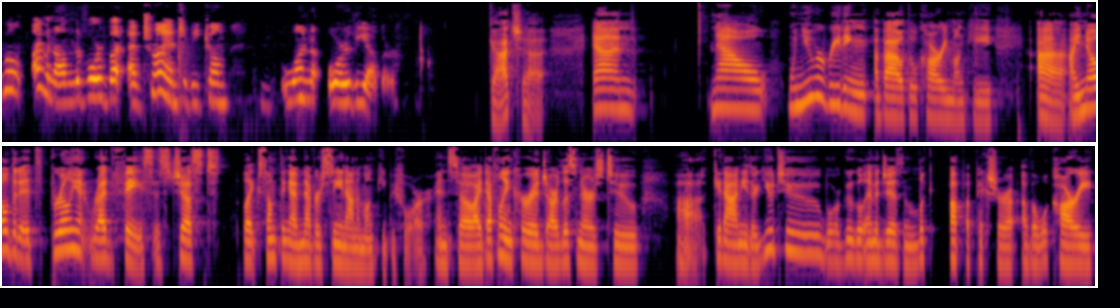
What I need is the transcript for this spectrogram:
well, I'm an omnivore, but I'm trying to become one or the other. Gotcha. And now, when you were reading about the uakari monkey, uh, I know that its brilliant red face is just like something I've never seen on a monkey before. And so I definitely encourage our listeners to uh, get on either YouTube or Google Images and look up a picture of a uakari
